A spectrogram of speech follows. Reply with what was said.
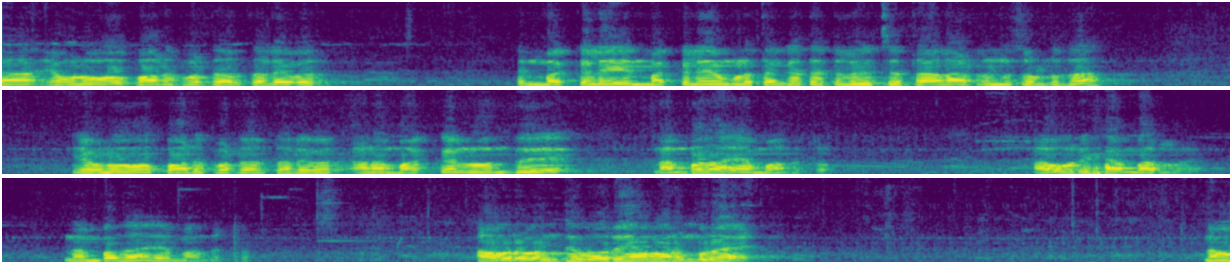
தான் எவ்வளவோ பாடுபட்டார் தலைவர். என் மக்களே என் மக்களே உங்களை தங்கத்தட்டில் வச்சு தாளாட்டணும்னு சொல்றது தான் எவ்வளவோ பாடுபட்டார் தலைவர். ஆனால் மக்கள் வந்து நம்ம தான் ஏமாந்துட்டோம். அவர் ஏமாறல நம்ம தான் ஏமாந்துட்டோம். அவரை வந்து ஒரே ஒரு முறை நம்ம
